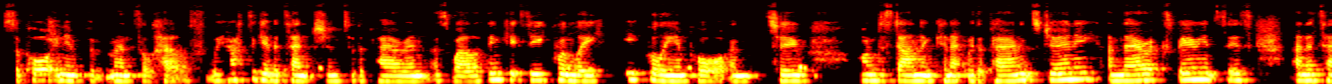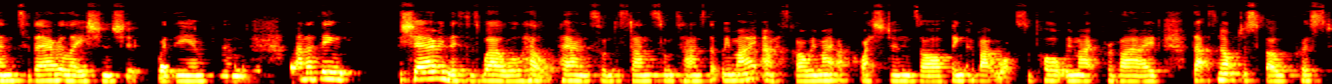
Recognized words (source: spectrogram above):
supporting infant mental health, we have to give attention to the parent as well. I think it's equally equally important to understand and connect with a parent's journey and their experiences and attend to their relationship with the infant. And I think sharing this as well will help parents understand sometimes that we might ask or we might have questions or think about what support we might provide that's not just focused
